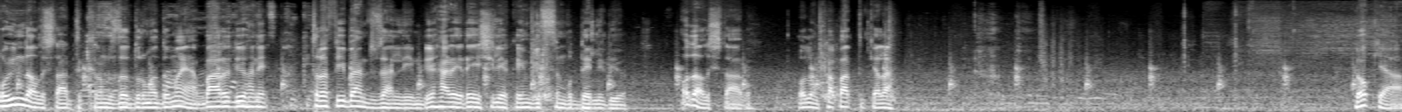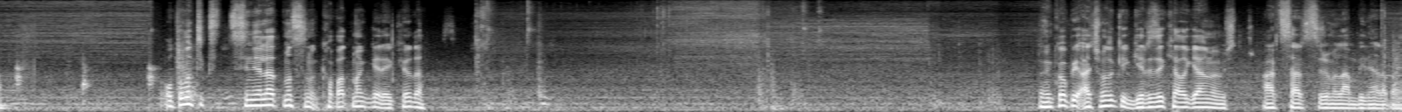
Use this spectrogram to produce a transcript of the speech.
Oyun da alıştı artık kırmızıda durmadığıma ya. Bari diyor hani trafiği ben düzenleyeyim diyor. Her yere yeşil yakayım gitsin bu deli diyor. O da alıştı abi. Oğlum kapattık ya lan. Yok ya. Otomatik sinyal atmasını kapatmak gerekiyor da. Ön kapıyı açmadık ki gerizekalı gelmemiştir. Artist artist yürüme lan bin arabaya.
